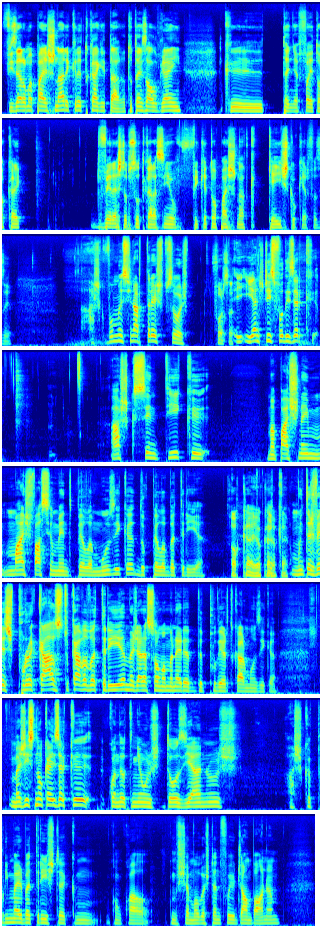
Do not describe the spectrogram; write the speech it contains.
fizeram-me apaixonar e querer tocar guitarra. Tu tens alguém que tenha feito, ok, de ver esta pessoa tocar assim, eu fiquei tão apaixonado que, que é isto que eu quero fazer. Acho que vou mencionar três pessoas. Força. E, e antes disso vou dizer que acho que senti que me apaixonei mais facilmente pela música do que pela bateria. Ok, ok, ok. Muitas vezes por acaso tocava bateria, mas era só uma maneira de poder tocar música. Mas isso não quer dizer que quando eu tinha uns 12 anos, acho que o primeiro baterista que me, com o qual que me chamou bastante foi o John Bonham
